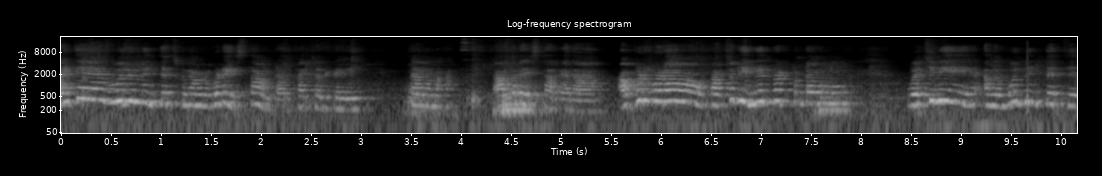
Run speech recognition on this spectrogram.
అయితే ఊరిలో నుంచి తెచ్చుకునే వాళ్ళు కూడా ఇస్తూ ఉంటారు పచ్చడికని మ- అందరూ ఇస్తారు కదా. అప్పుడు కూడా పచ్చడి ఇల్లు పెట్టుకుంటాము? వచ్చి అలా ఊరి నుంచి తెచ్చి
